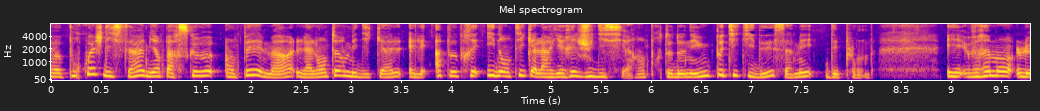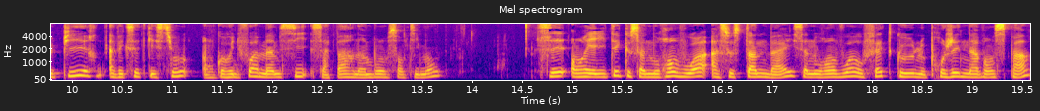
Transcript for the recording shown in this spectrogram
Euh, pourquoi je dis ça? Eh bien parce que en PMA, la lenteur médicale, elle est à peu près identique à l'arriéré judiciaire. Hein. Pour te donner une petite idée, ça met des plombes. Et vraiment, le pire avec cette question, encore une fois, même si ça part d'un bon sentiment, c'est en réalité que ça nous renvoie à ce stand-by, ça nous renvoie au fait que le projet n'avance pas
